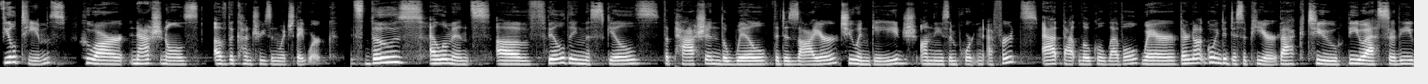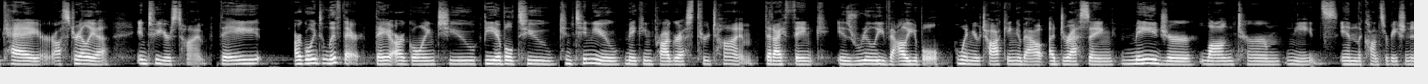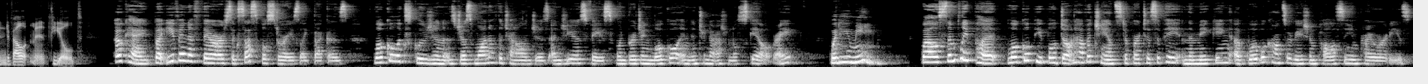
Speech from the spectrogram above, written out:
field teams who are nationals of the countries in which they work. It's those elements of building the skills, the passion, the will, the desire to engage on these important efforts at that local level where they're not going to disappear back to the US or the UK or Australia in two years' time. They are going to live there. They are going to be able to continue making progress through time that I think is really valuable when you're talking about addressing major long term needs in the conservation and development field. Okay, but even if there are successful stories like Becca's, local exclusion is just one of the challenges NGOs face when bridging local and international scale, right? What do you mean? Well, simply put, local people don't have a chance to participate in the making of global conservation policy and priorities.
